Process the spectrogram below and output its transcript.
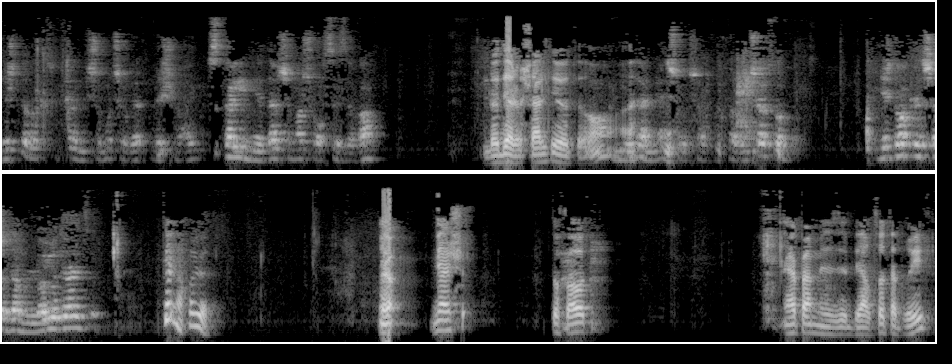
יש דבר כזה נשמות של רשעים, סטלין ידע שמה שהוא עושה זה רע? לא יודע, לא שאלתי אותו. יש דבר כזה שאדם לא יודע את זה? כן, יכול להיות. לא, יש תופעות. היה פעם בארצות הברית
